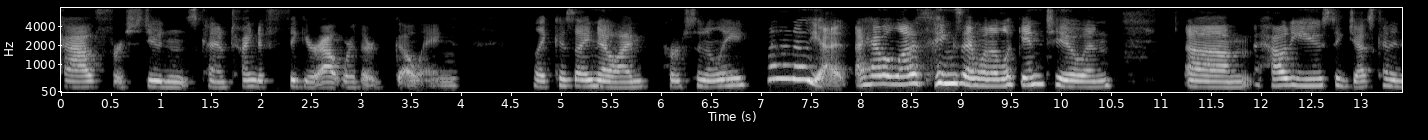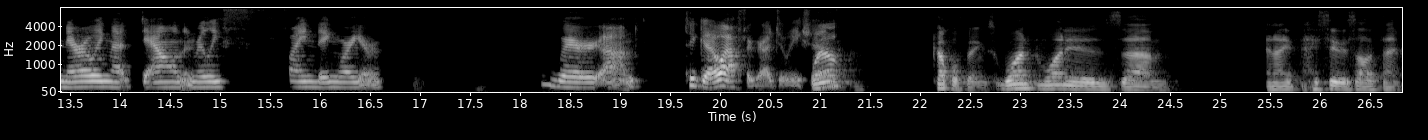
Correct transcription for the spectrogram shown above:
have for students kind of trying to figure out where they're going like because i know i'm personally i don't know yet i have a lot of things i want to look into and um, how do you suggest kind of narrowing that down and really finding where you're where um, to go after graduation well a couple things one one is um, and I, I say this all the time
